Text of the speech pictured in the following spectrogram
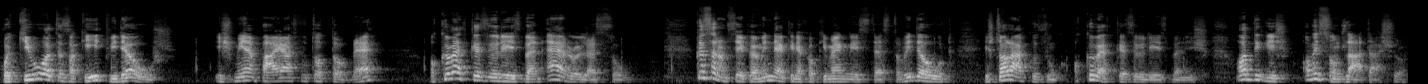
Hogy ki volt ez a két videós, és milyen pályát futottak be, a következő részben erről lesz szó. Köszönöm szépen mindenkinek, aki megnézte ezt a videót, és találkozunk a következő részben is. Addig is a viszontlátásra!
